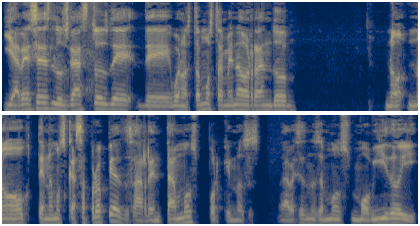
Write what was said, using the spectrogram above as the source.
Y a veces los gastos de, bueno, estamos también ahorrando, no, no tenemos casa propia, o sea, rentamos porque nos, a veces nos hemos movido y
